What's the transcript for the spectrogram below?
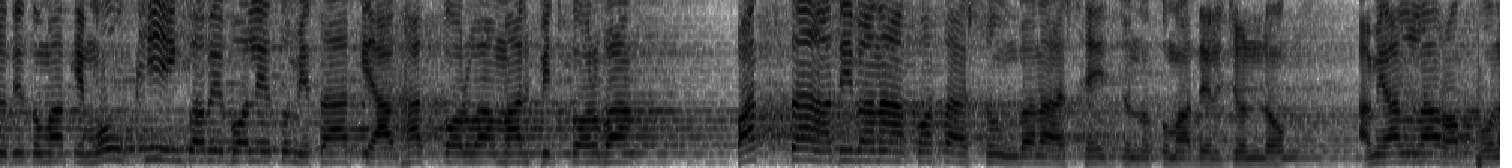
যদি তোমাকে মৌখিকভাবে বলে, তুমি তাকে আঘাত করবা, মারপিট করবা। পাত্তা দিবা না, কথা শুনবা না সেই জন্য তোমাদের জন্য আমি আল্লাহ রব্বুল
